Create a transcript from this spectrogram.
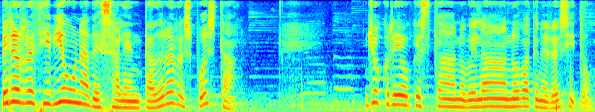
pero recibió una desalentadora respuesta. Yo creo que esta novela no va a tener éxito.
